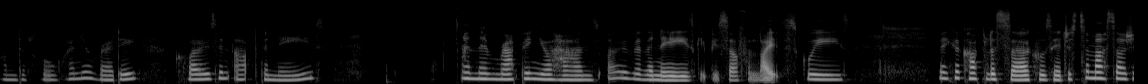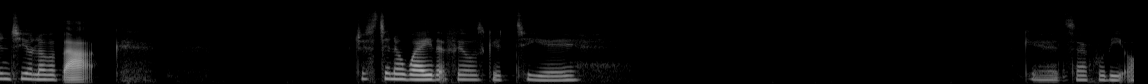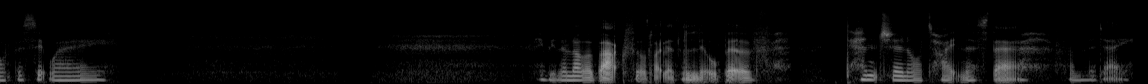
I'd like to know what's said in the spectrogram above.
Wonderful. When you're ready, closing up the knees and then wrapping your hands over the knees. Give yourself a light squeeze. Make a couple of circles here just to massage into your lower back. Just in a way that feels good to you. Good. Circle the opposite way. Maybe the lower back feels like there's a little bit of tension or tightness there from the day.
